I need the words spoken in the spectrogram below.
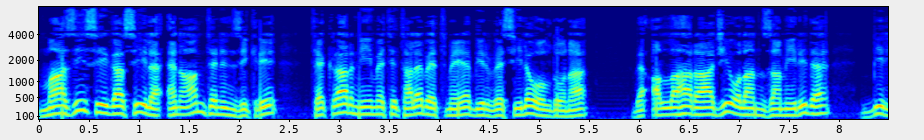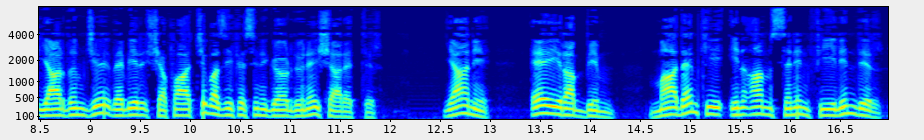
Mazi sigasıyla en'amtenin zikri tekrar nimeti talep etmeye bir vesile olduğuna ve Allah'a raci olan zamiri de bir yardımcı ve bir şefaatçi vazifesini gördüğüne işarettir. Yani ey Rabbim madem ki in'am senin fiilindir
